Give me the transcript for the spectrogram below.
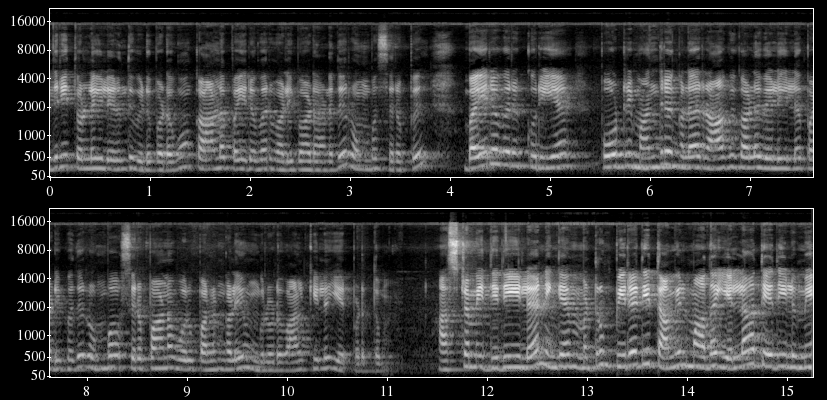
எதிரி தொல்லையிலிருந்து விடுபடவும் கால பைரவர் வழிபாடானது ரொம்ப சிறப்பு. பைரவருக்குரிய போற்றி மந்திரங்களை ராகு கால வேலையில் படிப்பது ரொம்ப சிறப்பான ஒரு பலன்களை உங்களோட வாழ்க்கையில் ஏற்படுத்தும். அஷ்டமி திதியில் நீங்கள் மற்றும் பிரதி தமிழ் மாதம் எல்லா தேதியிலுமே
